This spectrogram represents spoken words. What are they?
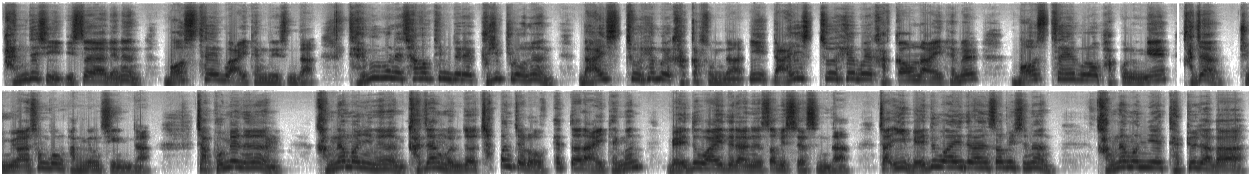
반드시 있어야 되는 must have 아이템들이 있습니다. 대부분의 창업팀들의 90%는 nice to have에 가깝습니다. 이 nice to have에 가까운 아이템을 must have로 바꾸는 게 가장 중요한 성공 방정식입니다. 자, 보면은 강남원이는 가장 먼저 첫 번째로 했던 아이템은 매드와이드라는 서비스였습니다. 자, 이 매드와이드라는 서비스는 강남언니의 대표자가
